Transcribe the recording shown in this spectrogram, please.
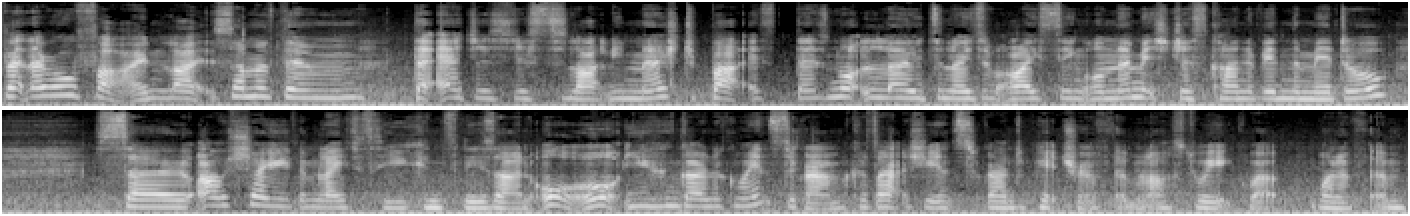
but they're all fine. Like some of them the edge is just slightly mushed but there's not loads and loads of icing on them. It's just kind of in the middle. So I'll show you them later so you can see the design. Or you can go and look on Instagram because I actually Instagrammed a picture of them last week well one of them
